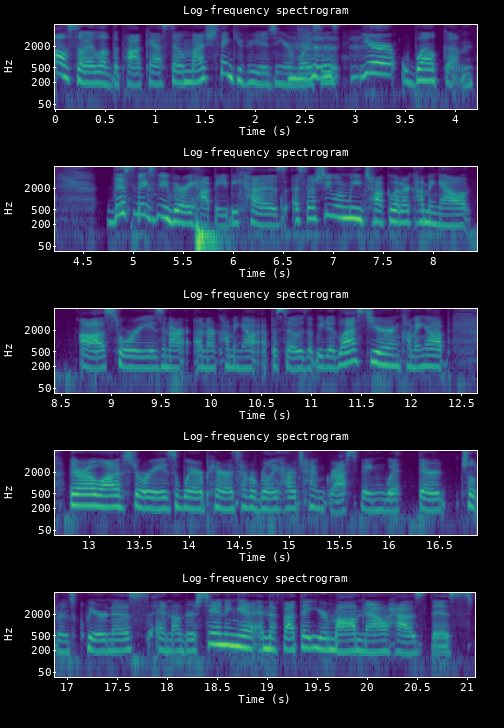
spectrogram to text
Also, I love the podcast so much. Thank you for using your voices. You're welcome. This makes me very happy because, especially when we talk about our coming out uh, stories and our and our coming out episodes that we did last year and coming up, there are a lot of stories where parents have a really hard time grasping with their children's queerness and understanding it, and the fact that your mom now has this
